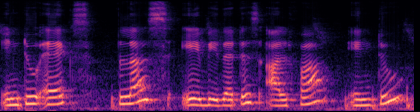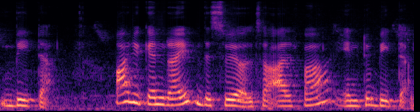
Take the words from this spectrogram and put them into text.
into x plus ab that is alpha into beta. Or you can write this way also alpha into beta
